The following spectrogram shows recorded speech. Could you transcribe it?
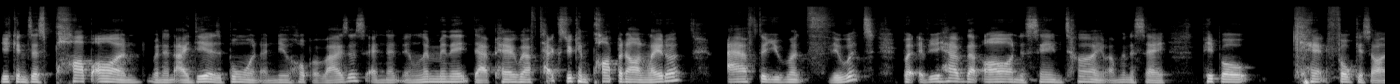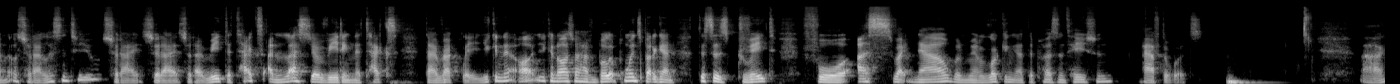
you can just pop on when an idea is born, a new hope arises, and then eliminate that paragraph text. You can pop it on later after you went through it. But if you have that all on the same time, I'm going to say people can't focus on oh should i listen to you should i should i should i read the text unless you're reading the text directly you can uh, you can also have bullet points but again this is great for us right now when we're looking at the presentation afterwards uh,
